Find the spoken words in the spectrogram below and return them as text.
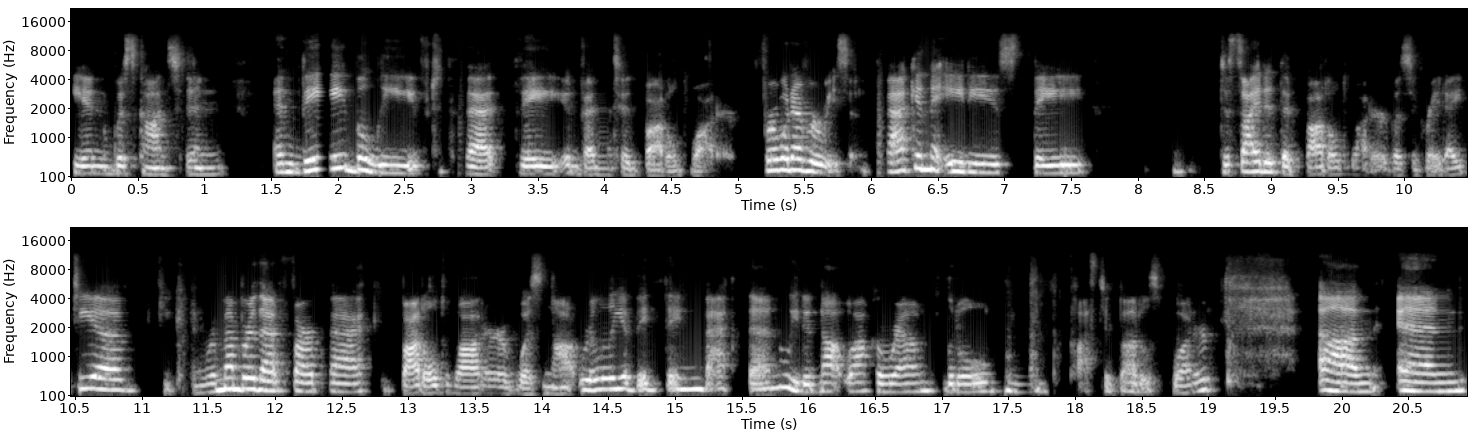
in Wisconsin and they believed that they invented bottled water for whatever reason. Back in the 80s, they decided that bottled water was a great idea. If you can remember that far back, bottled water was not really a big thing back then. We did not walk around little plastic bottles of water. Um, and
